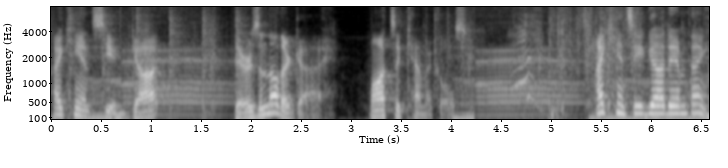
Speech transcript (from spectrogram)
I can't see a gut. There's another guy. Lots of chemicals. I can't see a goddamn thing.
